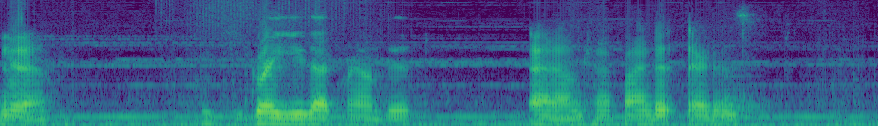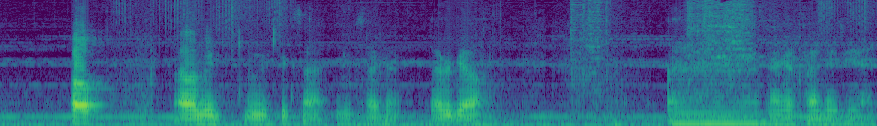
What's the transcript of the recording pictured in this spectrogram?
get. Yeah. Gray, you got grounded. I know, I'm trying to find it. There it is. Oh, oh let me let me fix that. Give me a second. There we go. Uh, I gotta find it again.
